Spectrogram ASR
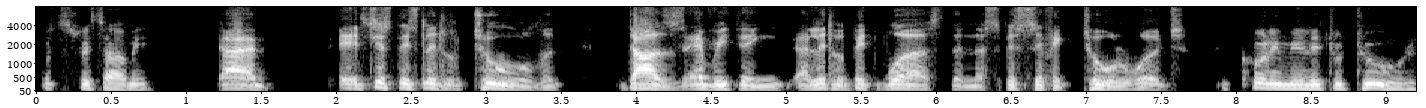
What's Swiss Army? Uh, it's just this little tool that does everything a little bit worse than a specific tool would. calling me a little tool.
